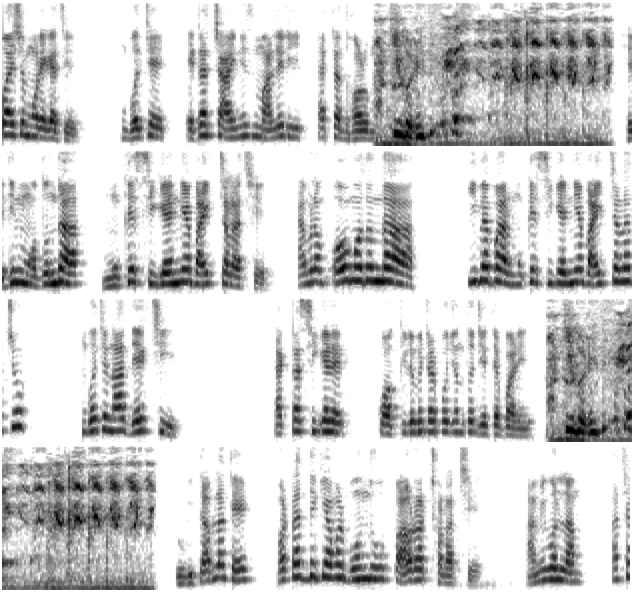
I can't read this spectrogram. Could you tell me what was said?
বয়সে মরে গেছে। বলছে এটা চাইনিজ মালেরই একটা ধর্ম। সেদিন মদনদা মুখে সিগারেট নিয়ে বাইক চালাচ্ছে। আমি বললাম ও মদনদা কি ব্যাপার? মুখে সিগারেট নিয়ে বাইক চালাচ্ছ? বলছে না দেখছি। একটা সিগারেট ক কিলোমিটার পর্যন্ত যেতে পারে। রুবি তাবলাতে হঠাৎ দেখি আমার বন্ধু পাউডার ছড়াচ্ছে। আমি বললাম আচ্ছা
